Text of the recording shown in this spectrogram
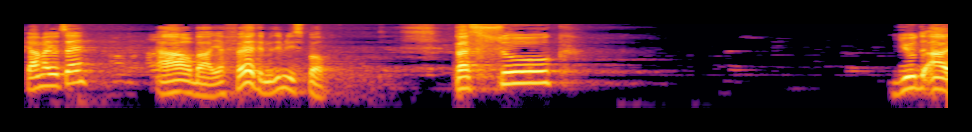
כמה יוצא? ארבע. יפה, אתם יודעים לספור. פסוק י"א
